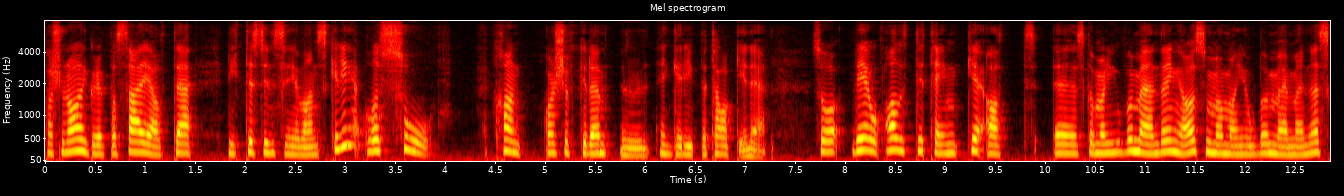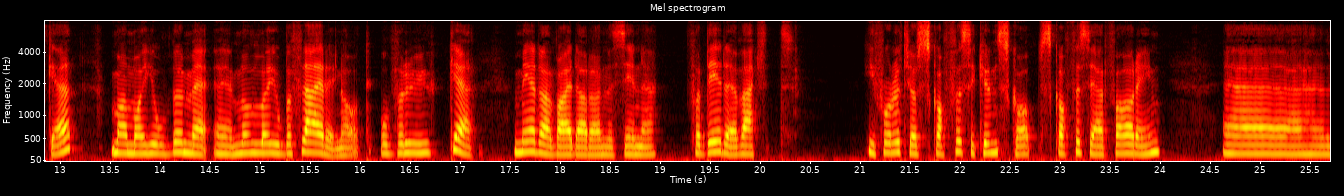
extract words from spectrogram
personalgruppa sier at dette syns vi er vanskelig, og så kan kanskje studenten gripe tak i det. Så det er å alltid tenke at eh, skal man jobbe med endringer, så må man jobbe med mennesker. Man må jobbe, med, eh, man må jobbe flere lag, og bruke medarbeiderne sine for det det er verdt i forhold til å skaffe seg kunnskap, skaffe seg erfaring. Eh,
